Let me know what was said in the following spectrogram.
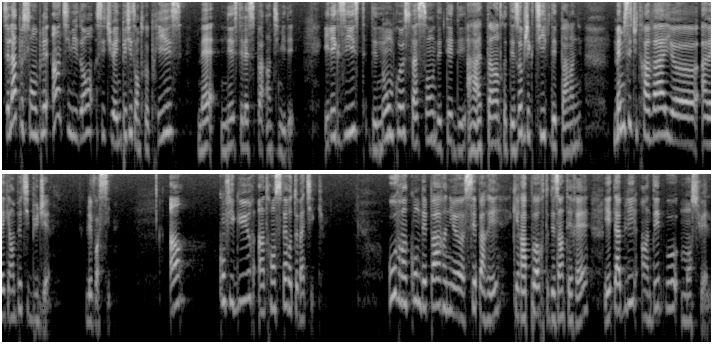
Cela peut sembler intimidant si tu as une petite entreprise, mais ne te laisse pas intimider. Il existe de nombreuses façons de t'aider à atteindre tes objectifs d'épargne même si tu travailles euh, avec un petit budget. Les voici. 1. Configure un transfert automatique. Ouvre un compte d'épargne séparé qui rapporte des intérêts et établis un dépôt mensuel.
